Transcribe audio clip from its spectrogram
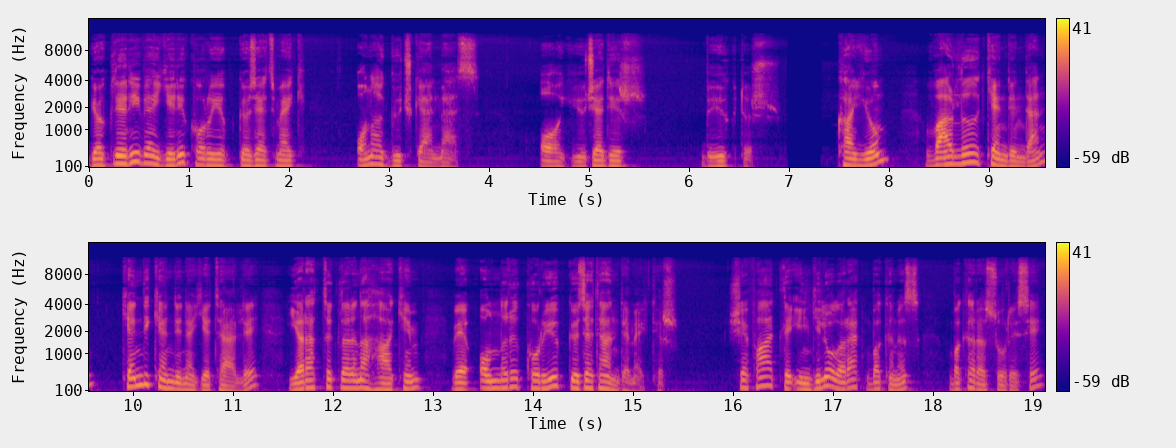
Gökleri ve yeri koruyup gözetmek ona güç gelmez. O yücedir, büyüktür. Kayyum, varlığı kendinden, kendi kendine yeterli, yarattıklarına hakim ve onları koruyup gözeten demektir. Şefaatle ilgili olarak bakınız Bakara suresi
